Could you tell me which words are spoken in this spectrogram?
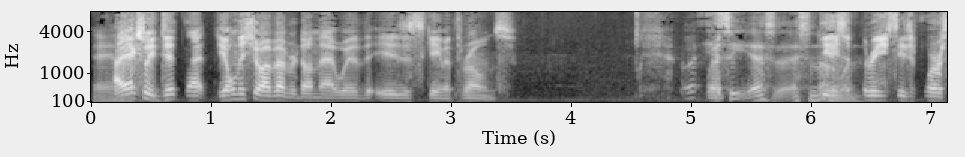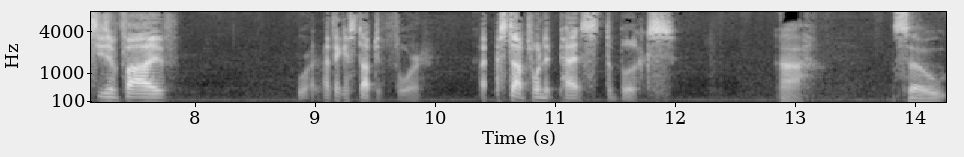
And I actually did that. The only show I've ever done that with is Game of Thrones. see that's, that's another Season one. three, season four, season five. I think I stopped at four. I stopped when it passed the books. Ah. So,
